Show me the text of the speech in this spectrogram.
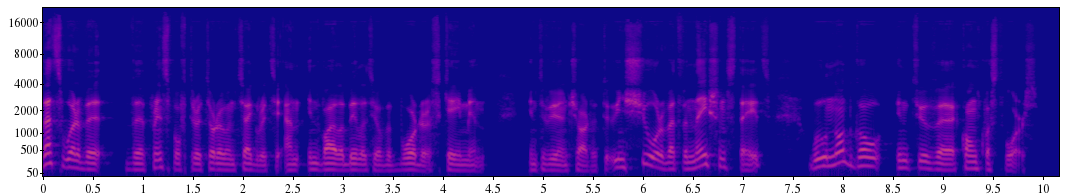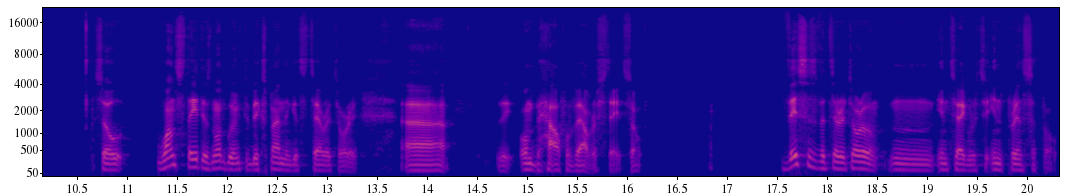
that's where the, the principle of territorial integrity and inviolability of the borders came in into the UN Charter to ensure that the nation states will not go into the conquest wars. So one state is not going to be expanding its territory uh, on behalf of the other state. So this is the territorial mm, integrity in principle.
